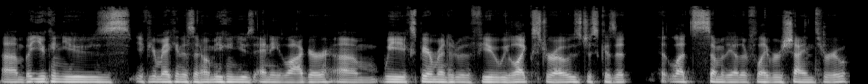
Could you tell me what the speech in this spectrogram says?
Um, but you can use if you're making this at home, you can use any lager. Um, we experimented with a few. We like Stroh's just because it it lets some of the other flavors shine through.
